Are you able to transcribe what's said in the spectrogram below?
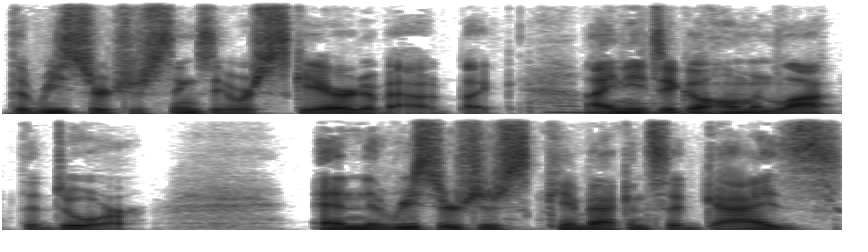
the researchers things they were scared about. Like, oh, I need to go home and lock the door. And the researchers came back and said, guys,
